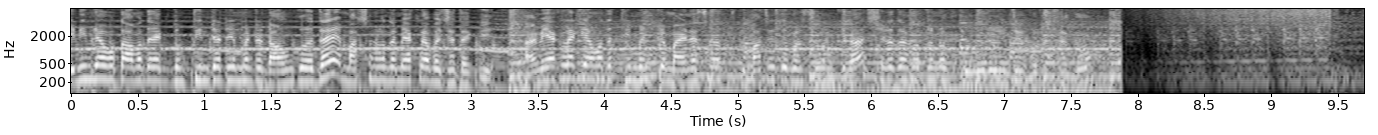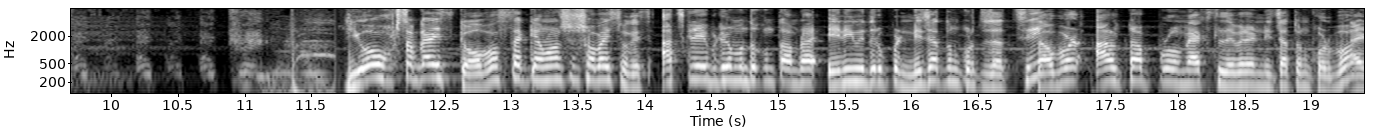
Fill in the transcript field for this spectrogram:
এনিমিরা মতো আমাদের একদম তিনটা টিমমেন্টে ডাউন করে দেয়। মাঝখানে মধ্যে আমি একলা বেঁচে থাকি। আমি একলাকে আমাদের টিমমেন্টকে মাইনাস থেকে বাঁচাতে পারছিলাম কিনা, সেটা দেখার জন্য ফুল ভিডিও এনজয় করতে থাকো। ইয়ো হোয়াটসঅ্যাপ অবস্থা? কেমন আছে সবাই? সো আজকের এই মধ্যে কিন্তু আমরা এনিমিদের উপর নির্যাতন করতে যাচ্ছি। তারপর আলট্রা প্রো ম্যাক্স লেভেলের নির্যাতন করব। আর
